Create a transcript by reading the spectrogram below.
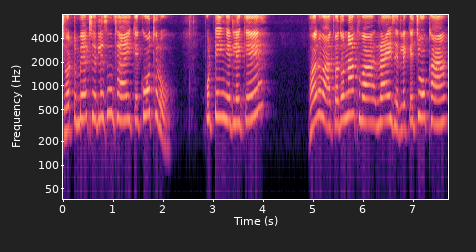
jute bags એટલે શું થાય? કે કોથરો પુટિંગ એટલે કે ભરવા અથવા તો નાખવા રાઈસ એટલે કે ચોખા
